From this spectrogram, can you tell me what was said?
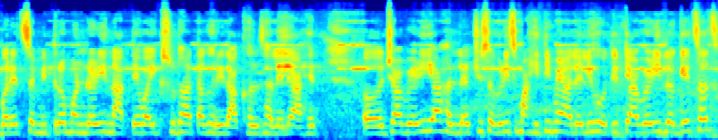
बरेचसे मित्रमंडळी नातेवाईक सुद्धा आता घरी दाखल झालेले आहेत. ज्यावेळी या हल्ल्याची सगळीच माहिती मिळालेली होती त्यावेळी लगेचच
